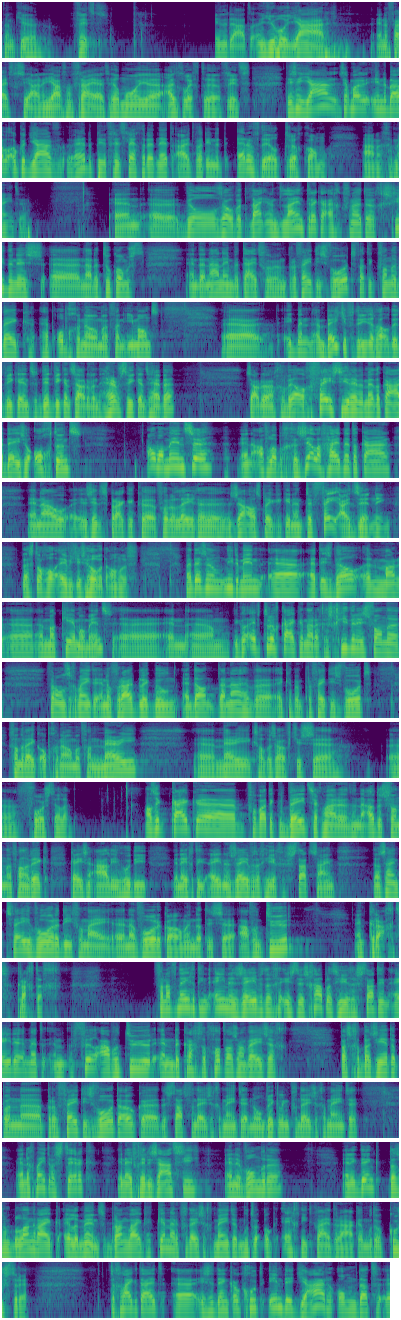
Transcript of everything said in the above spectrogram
Dank je, Frits. Inderdaad, een jubeljaar en een 50ste jaar, een jaar van vrijheid. Heel mooi uh, uitgelegd, uh, Frits. Het is een jaar, zeg maar, in de Bijbel ook het jaar, hè, de Frits legde het net uit, waarin het erfdeel terugkwam aan een gemeente. En uh, ik wil zo wat lijn, een lijn trekken eigenlijk vanuit de geschiedenis naar de toekomst. En daarna nemen we tijd voor een profetisch woord, wat ik van de week heb opgenomen van iemand uh, ik ben een beetje verdrietig wel dit weekend. Dit weekend zouden we een herfstweekend hebben. Zouden we een geweldig feest hier hebben met elkaar deze ochtend. Allemaal mensen en afgelopen gezelligheid met elkaar. En nou eh, zit, spreek ik uh, voor een lege zaal spreek ik in een tv-uitzending. Dat is toch wel eventjes heel wat anders. Maar desalniettemin, het is wel een, mar een markeermoment. En um, ik wil even terugkijken naar de geschiedenis van de van onze gemeente en een vooruitblik doen. En dan, daarna hebben we, ik heb een profetisch woord van de week opgenomen van Mary. Uh, Mary, ik zal er zo eventjes uh, uh, voorstellen. Als ik kijk voor wat ik weet, zeg maar, de ouders van, van Rick, Kees en Ali, hoe die in 1971 hier gestart zijn, dan zijn twee woorden die voor mij naar voren komen. En dat is avontuur en kracht, krachtig. Vanaf 1971 is de schouwplaats hier gestart in Ede met veel avontuur en de kracht van God was aanwezig. Was gebaseerd op een uh, profetisch woord ook, uh, de start van deze gemeente en de ontwikkeling van deze gemeente. En de gemeente was sterk in evangelisatie en in wonderen. En ik denk dat is een belangrijk element, een belangrijk kenmerk van deze gemeente moeten we ook echt niet kwijtraken, moeten we koesteren. Tegelijkertijd uh, is het denk ik ook goed in dit jaar om dat uh,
